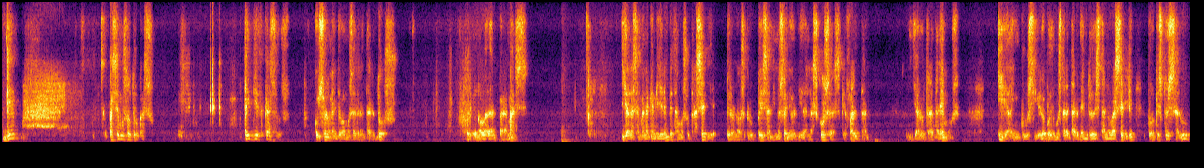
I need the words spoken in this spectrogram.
Bien, pasemos a otro caso. Hay diez casos. Hoy solamente vamos a tratar dos, porque no va a dar para más. Y a la semana que viene empezamos otra serie, pero no os preocupéis, a no se me olvidan las cosas que faltan. Ya lo trataremos. Y inclusive lo podemos tratar dentro de esta nueva serie, porque esto es salud.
